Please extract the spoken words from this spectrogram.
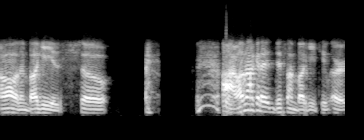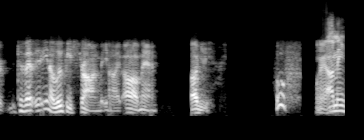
Oh, then Buggy is so. All right, well, I'm not gonna diss on Buggy too, or because uh, you know Luffy's strong, but you know, like, oh man, Buggy. Whew. I mean,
